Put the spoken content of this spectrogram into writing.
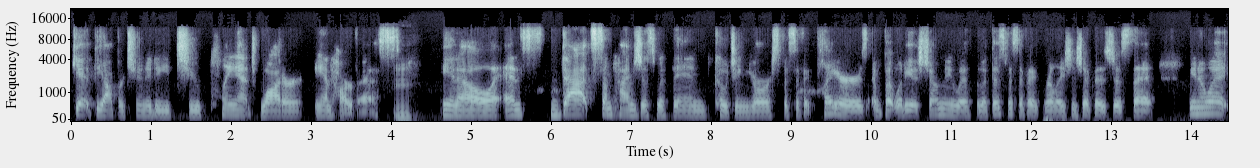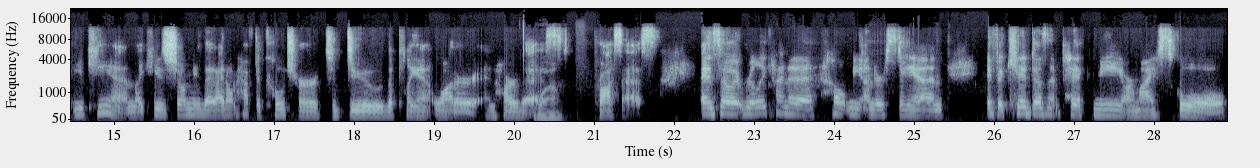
get the opportunity to plant water and harvest mm. You know and that's sometimes just within coaching your specific players. But what he has shown me with with this specific relationship is just that you know what you can. Like he's shown me that i don't have to coach her to do the plant water and harvest wow. process. And so it really kind of helped me understand if a kid doesn't pick me or my school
